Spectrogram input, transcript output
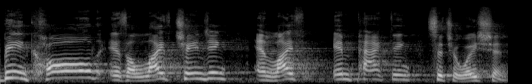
being called is a life changing and life impacting situation.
